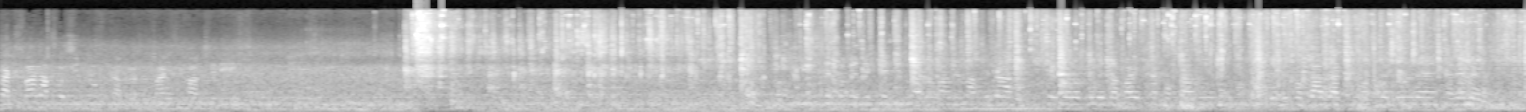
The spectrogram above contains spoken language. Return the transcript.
tak zwana positówka, proszę Państwa, czyli Oczywiście to będzie kiedyś ładowane maszynami. Dzisiaj to robimy dla Państwa pokazu, żeby pokazać poszczególne elementy.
